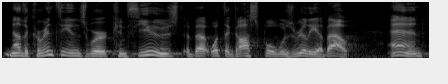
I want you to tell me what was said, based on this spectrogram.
Now the Corinthians were confused about what the gospel was really about and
